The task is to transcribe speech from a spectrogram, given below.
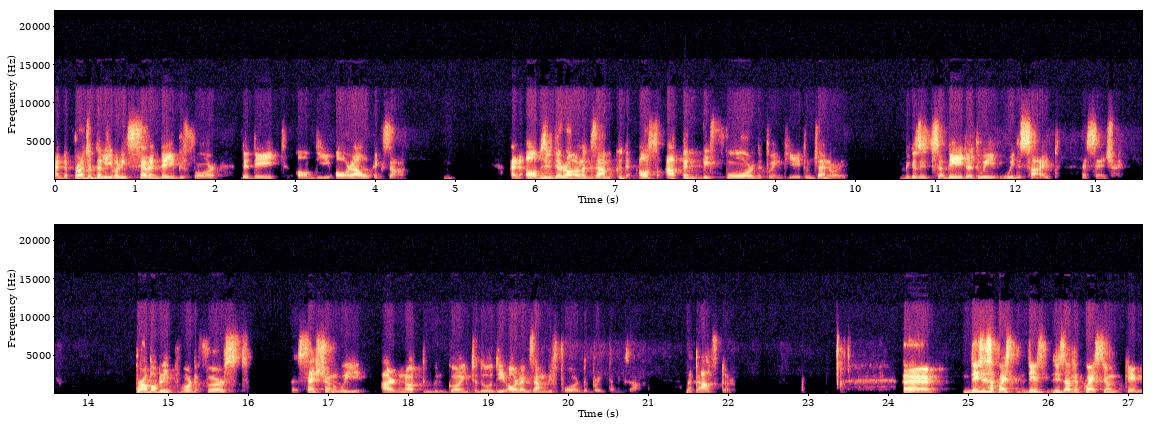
And the project delivery is seven days before the date of the oral exam. And obviously the oral exam could also happen before the 28th of January because it's a date that we, we decide essentially. Probably for the first uh, session, we are not going to do the oral exam before the written exam, but after. Uh, this is a question, this, this other question came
